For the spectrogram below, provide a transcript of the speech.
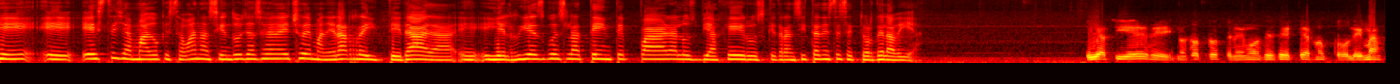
que este llamado que estaban haciendo ya se ha hecho de manera reiterada y el riesgo es latente para los viajeros que transitan este sector de la vía. Y así es, eh, nosotros tenemos ese eterno problema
